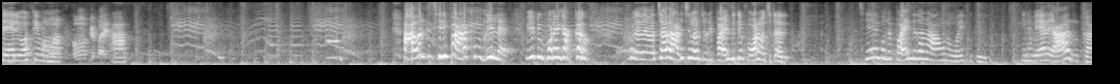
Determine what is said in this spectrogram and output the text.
சரி ஓகே மாமா. அவருக்கு சிரிப்பு அடக்க முடியல. வீட்டுக்கு போன எங்க அக்கா வச்சா அதை அடிச்சிடும்னு சொல்லி பயந்துட்டே ஃபோனை வச்சுட்டாரு. சரி கொஞ்சம் பயந்து தானே ஆகணும் ஒய்ஃபுக்கு இன்னும் வேற யார் இருக்கா?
